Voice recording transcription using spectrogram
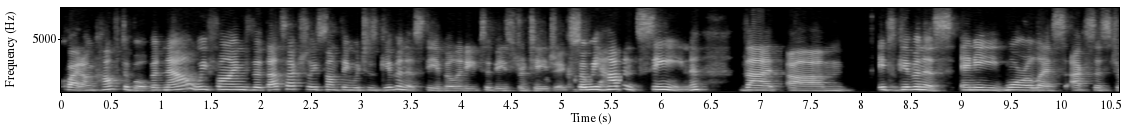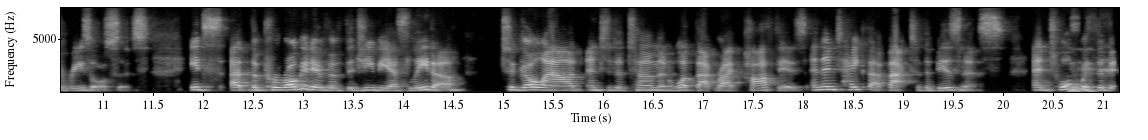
quite uncomfortable. But now we find that that's actually something which has given us the ability to be strategic. So we haven't seen that um, it's given us any more or less access to resources. It's at the prerogative of the GBS leader to go out and to determine what that right path is and then take that back to the business and talk mm-hmm. with the business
